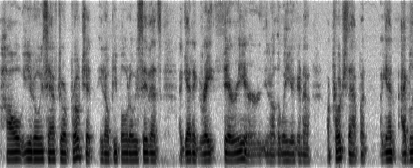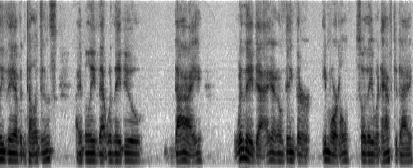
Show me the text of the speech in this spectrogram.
how you'd always have to approach it. You know, people would always say that's again a great theory, or you know, the way you're going to approach that. But again, I believe they have intelligence. I believe that when they do die, when they die, I don't think they're immortal, so they would have to die.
